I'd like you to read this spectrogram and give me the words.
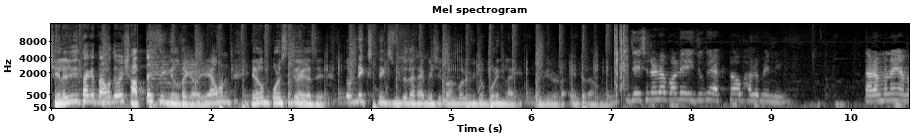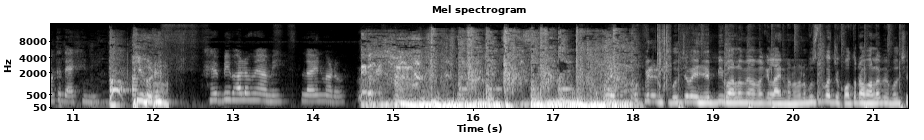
ছেলে যদি থাকে তার মধ্যে ভাই সাতটাই সিঙ্গেল থাকে ভাই। এমন এরকম পরিস্থিতি হয়ে গেছে। তো নেক্সট নেক্সট ভিডিও দেখায় বেশি কমেন্ট বলে ভিডিও বোরিং লাগে। এই ভিডিওটা এটা দেখো। যে ছেলেরা বলে এই যুগে একটাও ভালো মেয়ে নেই। তারা মনে হয় আমাকে দেখেনি। হেভি ভালো মেয়ে আমি। লাইন মারো। বলছে, ভাই হেভি ভালো মেয়ে, আমাকে লাইন মানো মানে বুঝতে পারছ কতটা ভালো মেয়ে বলছে,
